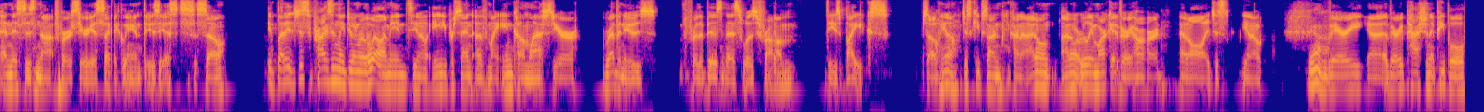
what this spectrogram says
And this is not for serious cycling enthusiasts. So, it, but it's just surprisingly doing really well. I mean, you know, 80% of my income last year, revenues for the business was from these bikes. So, you know, just keeps on kind of, I don't, I don't really market very hard at all. It just, you know, yeah, very, uh, very passionate people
